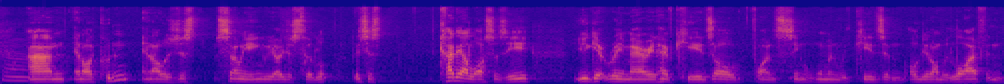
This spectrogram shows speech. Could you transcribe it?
mm. um, and I couldn't, and I was just so angry. I just said, look, let's just cut our losses here. You get remarried, have kids. I'll find a single woman with kids, and I'll get on with life. And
